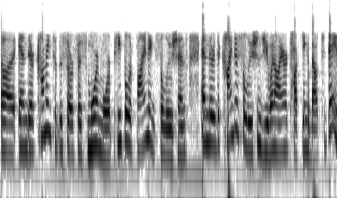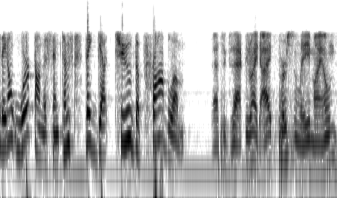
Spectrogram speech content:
uh, and they're coming to the surface more and more. People are finding solutions, and they're the kind of solutions you and I are talking about today. They don't work on the symptoms; they get to the problem. That's exactly right. I personally, my own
